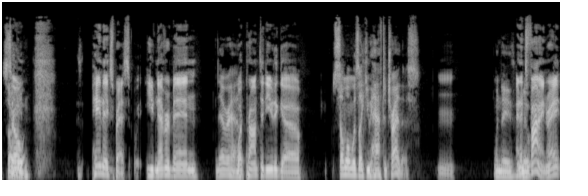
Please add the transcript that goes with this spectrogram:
Sorry, So, Panda Express, you'd never been. Never had. What prompted you to go? Someone was like, "You have to try this." Mm. When they And when it's it- fine, right?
